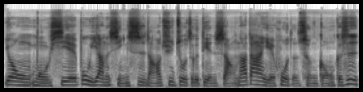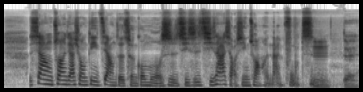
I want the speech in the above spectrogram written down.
用某些不一样的形式，然后去做这个电商，那当然也获得成功。可是，像创业家兄弟这样的成功模式，其实其他小新创很难复制。嗯，对。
